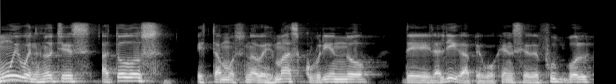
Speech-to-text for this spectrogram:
Muy buenas noches a todos. Estamos una vez más cubriendo de la Liga Peguajense de Fútbol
